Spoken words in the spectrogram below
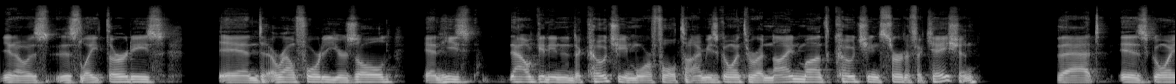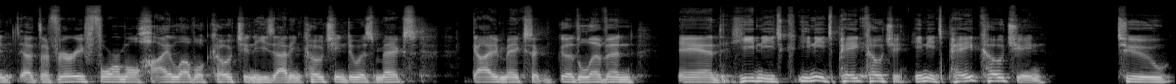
you know his his late 30s and around 40 years old and he's now getting into coaching more full time he's going through a nine month coaching certification that is going at the very formal high level coaching. He's adding coaching to his mix. Guy makes a good living and he needs he needs paid coaching he needs paid coaching to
